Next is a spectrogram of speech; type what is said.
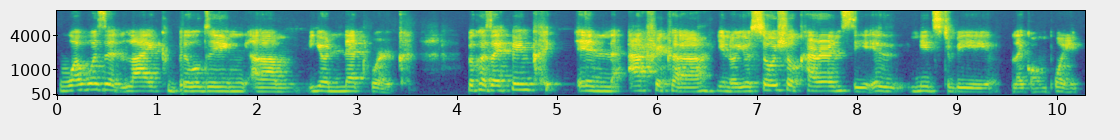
what was it like building um, your network? Because I think in Africa, you know, your social currency is, needs to be like on point.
